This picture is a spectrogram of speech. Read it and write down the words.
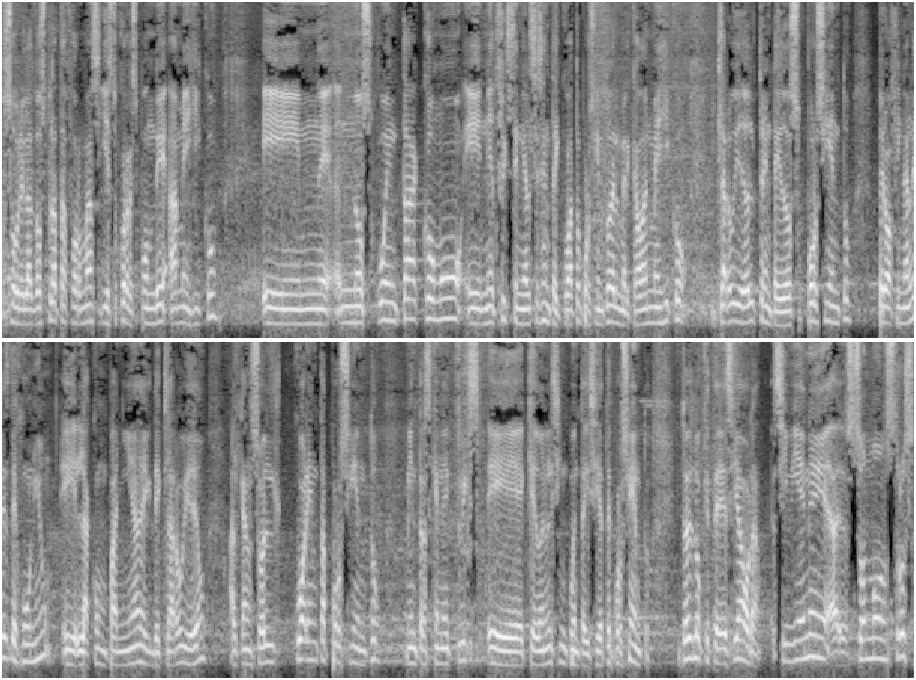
sobre las dos plataformas, y esto corresponde a México, eh, nos cuenta cómo eh, Netflix tenía el 64% del mercado en México Claro Video el 32%, pero a finales de junio eh, la compañía de, Claro Video alcanzó el 40%, mientras que Netflix eh, quedó en el 57%. Entonces lo que te decía ahora, si bien eh, son monstruos,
